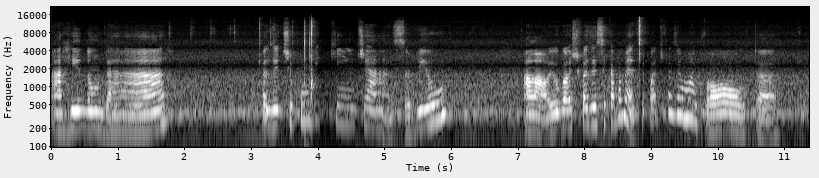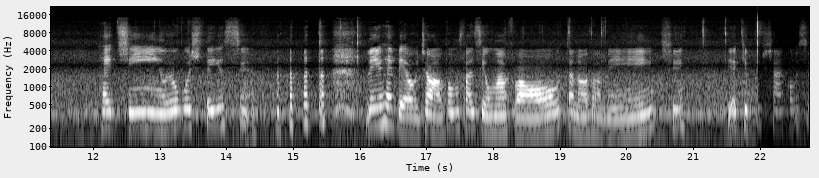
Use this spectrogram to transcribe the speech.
arredondar, fazer tipo um biquinho de asa, viu? Olha lá, eu gosto de fazer esse acabamento. Você pode fazer uma volta retinho. Eu gostei assim. Meio rebelde, ó. Vamos fazer uma volta novamente. E aqui puxar como se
